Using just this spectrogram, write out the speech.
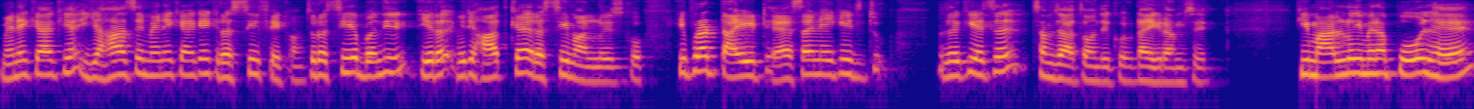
मैंने क्या किया? यहाँ से मैंने क्या किया? एक रस्सी फेंका। तो रस्सी ये बंदी ये र, मेरे हाथ क्या है रस्सी मान लो इसको। ये पूरा टाइट है ऐसा नहीं कि मतलब कि ऐसे समझाता हूँ देखो डायग्राम से। कि मान लो ये मेरा पोल है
